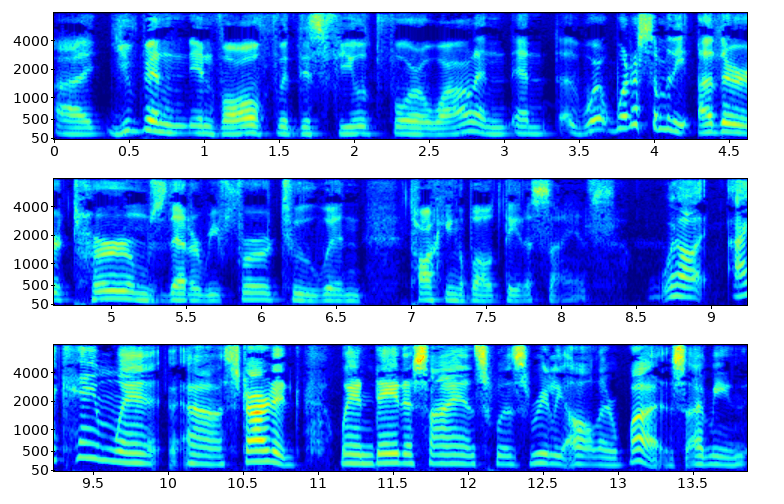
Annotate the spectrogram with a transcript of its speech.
uh, you've been involved with this field for a while, and and what, what are some of the other terms that are referred to when talking about data science? Well, I came when uh, started when data science was really all there was. I mean,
